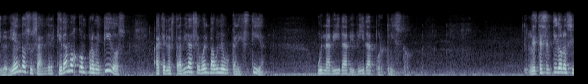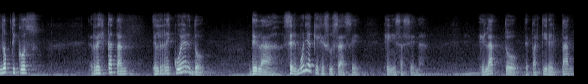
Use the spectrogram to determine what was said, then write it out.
y bebiendo su sangre, quedamos comprometidos a que nuestra vida se vuelva una Eucaristía, una vida vivida por Cristo, En este sentido, los sinópticos rescatan el recuerdo de la ceremonia que Jesús hace en esa cena. El acto de partir el pan,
